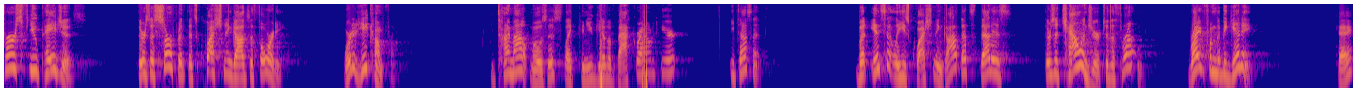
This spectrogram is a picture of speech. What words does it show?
first few pages. There's a serpent that's questioning God's authority. Where did he come from? Time out, Moses. Like, can you give a background here? He doesn't. But instantly he's questioning God. That's, that is, there's a challenger to the throne right from the beginning. Okay?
